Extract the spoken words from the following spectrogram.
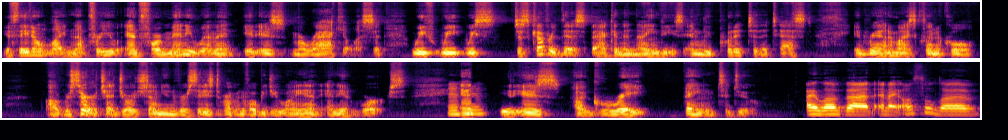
if they don't lighten up for you. And for many women, it is miraculous. We, we, we discovered this back in the 90s and we put it to the test in randomized clinical uh, research at Georgetown University's Department of OBGYN, and it works. Mm-hmm. And it is a great thing to do. I love that. And I also love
